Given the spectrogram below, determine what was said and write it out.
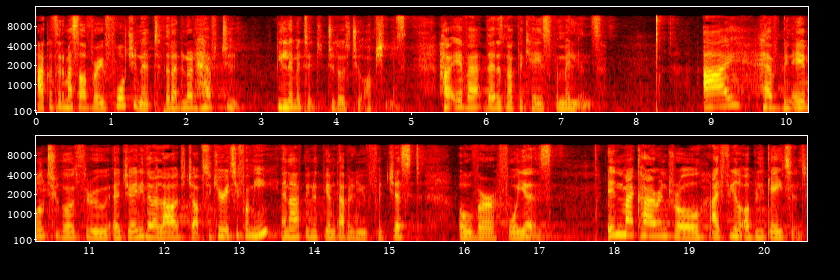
I consider myself very fortunate that I do not have to be limited to those two options. However, that is not the case for millions. I have been able to go through a journey that allowed job security for me, and I've been with BMW for just over four years. In my current role, I feel obligated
